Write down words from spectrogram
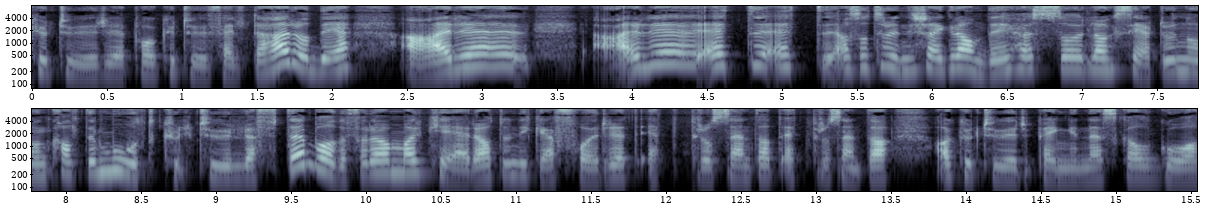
kultur, på kulturfeltet her, og det er eh, er et, et altså Trine Skei Grande I høst så lanserte hun noe hun kalte motkulturløftet. Både for å markere at hun ikke er for et 1 at 1 av, av kulturpengene skal gå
